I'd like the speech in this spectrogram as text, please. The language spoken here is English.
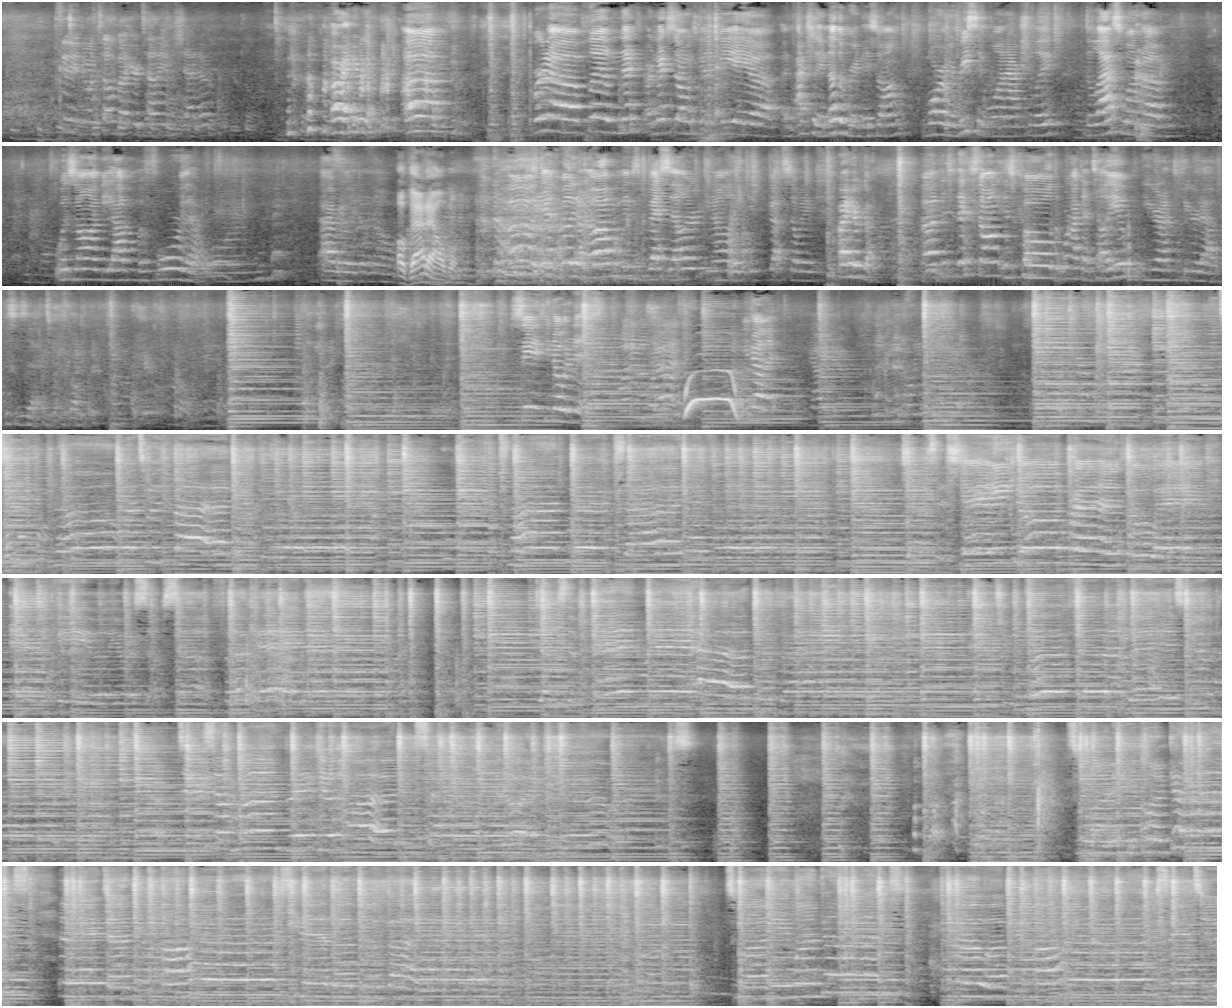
So you want to tell them about your Italian shadow? All right, here we go. Uh, we're gonna play next. Our next song is gonna be a uh, an, actually another Green Day song, more of a recent one actually. The last one um, was on the album before that one. I really don't know. Oh, that album. Oh, yeah, I really don't know. Album is a bestseller, you know, like it got so many. All right, here we go. Uh, this next song is called. We're not gonna tell you. You're gonna have to figure it out. This is uh, that's what it's called. Say it if you know what it is. You know it.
